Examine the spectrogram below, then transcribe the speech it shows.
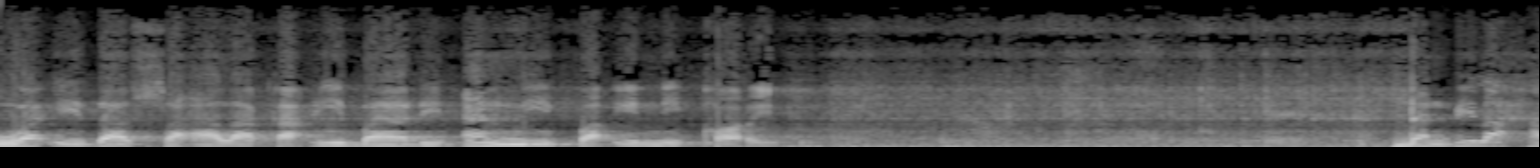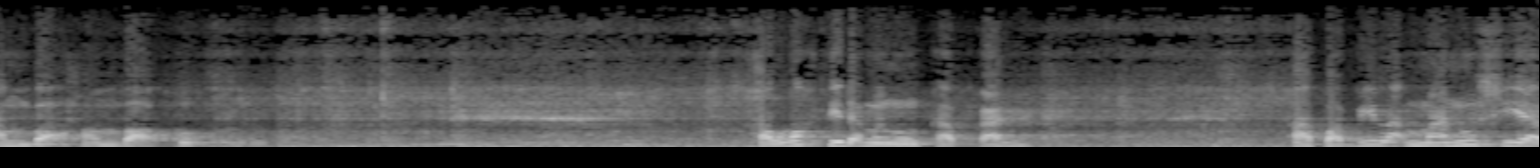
wa idza sa'alaka ibadi anni fa inni qarib Dan bila hamba-hambaku Allah tidak mengungkapkan apabila manusia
